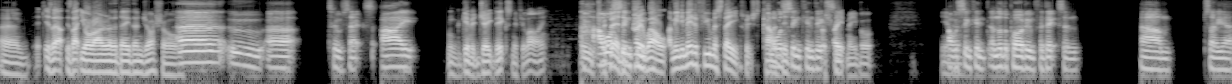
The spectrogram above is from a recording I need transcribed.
Um, is that is that your rider of the day then, Josh, or Uh ooh, uh two secs. I you can give it Jake Dixon if you like? Who, to I was fair, did very well. I mean, he made a few mistakes, which kind I of was did thinking Dixon. frustrate me, but you I was thinking another podium for Dixon. Um so yeah,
